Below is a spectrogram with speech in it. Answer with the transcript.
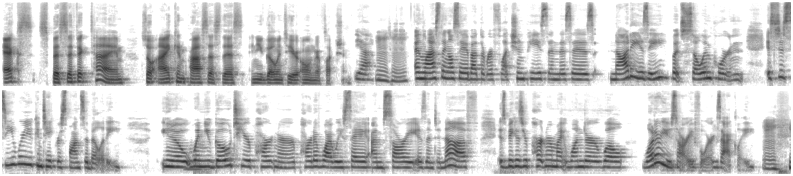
X specific time so I can process this and you go into your own reflection. Yeah. Mm-hmm. And last thing I'll say about the reflection piece, and this is not easy, but so important, is to see where you can take responsibility. You know, when mm-hmm. you go to your partner, part of why we say, I'm sorry isn't enough is because your partner might wonder, well, what are you sorry for exactly? Mm-hmm.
